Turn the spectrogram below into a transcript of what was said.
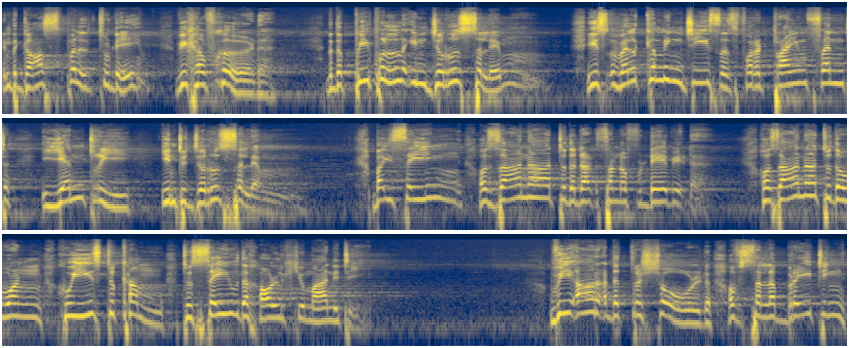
in the gospel today, we have heard that the people in Jerusalem is welcoming Jesus for a triumphant entry into Jerusalem by saying, Hosanna to the Son of David. Hosanna to the one who is to come to save the whole humanity. We are at the threshold of celebrating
